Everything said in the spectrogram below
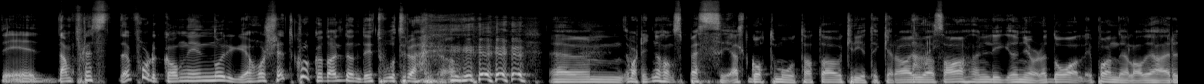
det, de fleste folkene i Norge har sett Crocodile Dundee 2, tror jeg. Um, det ble ikke noe sånn spesielt godt mottatt av kritikere i USA. Den, ligger, den gjør det dårlig på en del av de her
